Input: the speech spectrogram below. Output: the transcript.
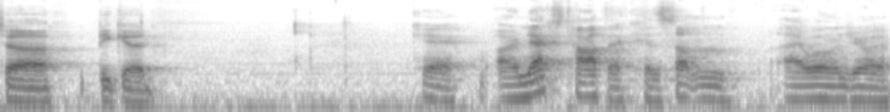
to be good. Okay. Our next topic is something I will enjoy.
